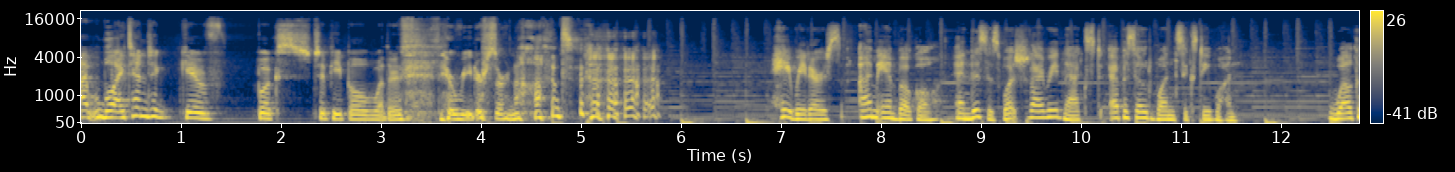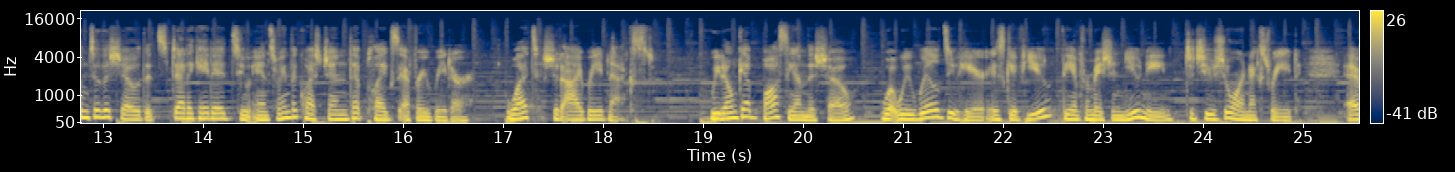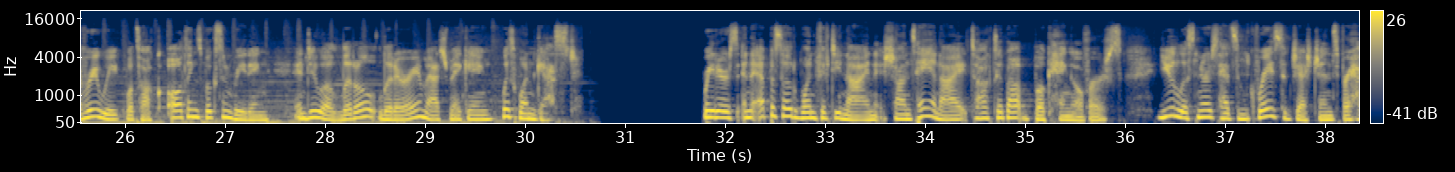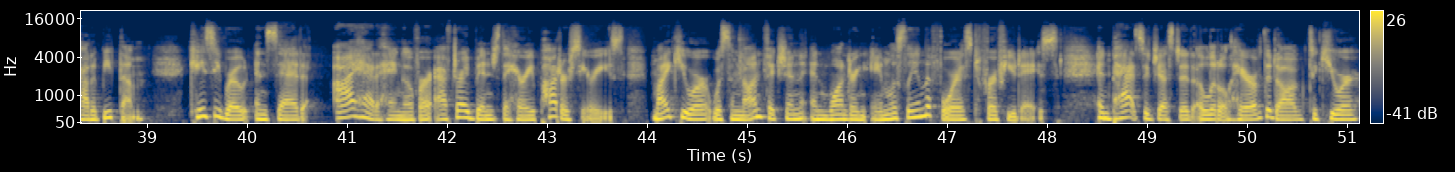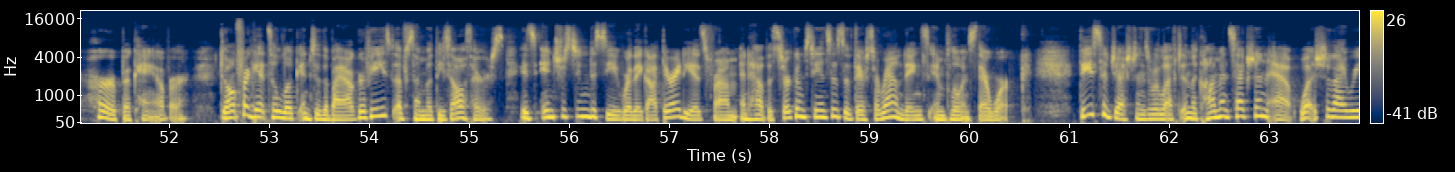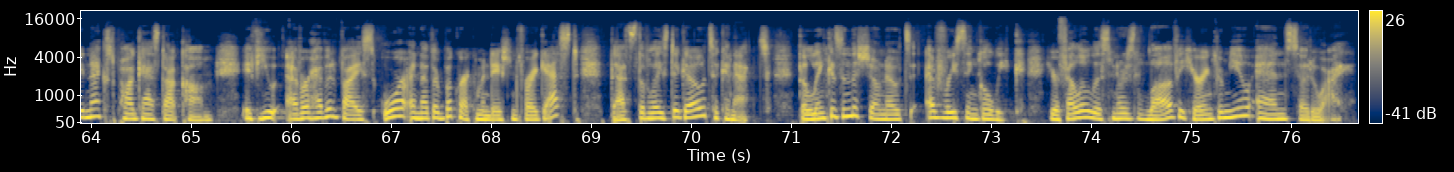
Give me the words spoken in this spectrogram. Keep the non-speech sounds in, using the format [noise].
I, well, I tend to give books to people whether [laughs] they're readers or not. [laughs] hey, readers, I'm Anne Bogel, and this is What Should I Read Next, episode 161. Welcome to the show that's dedicated to answering the question that plagues every reader What should I read next? We don't get bossy on this show. What we will do here is give you the information you need to choose your next read. Every week, we'll talk all things books and reading and do a little literary matchmaking with one guest. Readers, in episode 159, Shantae and I talked about book hangovers. You listeners had some great suggestions for how to beat them. Casey wrote and said, I had a hangover after I binged the Harry Potter series. My cure was some nonfiction and wandering aimlessly in the forest for a few days. And Pat suggested a little hair of the dog to cure her book hangover. Don't forget to look into the biographies of some of these authors. It's interesting to see where they got their ideas from and how the circumstances of their surroundings influenced their work. These suggestions were left in the comment section at what should I read next podcast.com. If you ever have advice or another book recommendation for a guest, that's the place to go to connect. The link is in the show notes every single week. Your fellow listeners love hearing from you, and so do I.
